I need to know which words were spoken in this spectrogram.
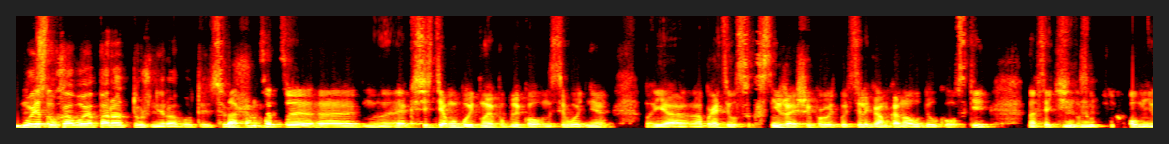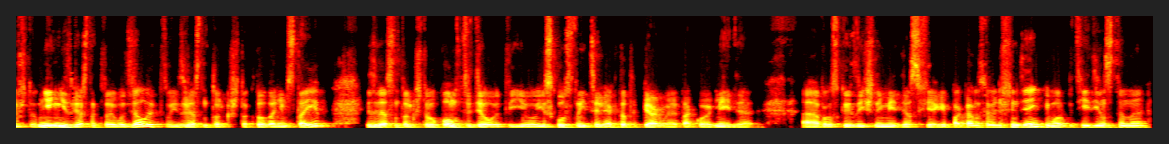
мой это... слуховой аппарат тоже не работает. Совершенно. Да, концепция э, экосистемы будет мной опубликована сегодня. Я обратился к снижайшей просьбой телеграм-канала Белковский. На всякий mm-hmm. случай напомню, что мне неизвестно, кто его делает. Известно только, что кто за ним стоит. Известно только, что его полностью делает его искусственный интеллект. Это первое такое медиа э, в русскоязычной медиасфере пока на сегодняшний день, и, может быть, единственное.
